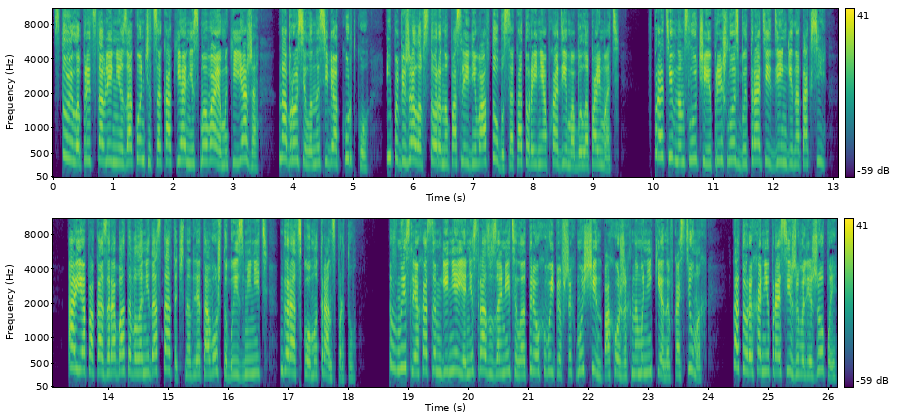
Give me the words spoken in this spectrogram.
Стоило представлению закончиться, как я, не смывая макияжа, набросила на себя куртку и побежала в сторону последнего автобуса, который необходимо было поймать. В противном случае пришлось бы тратить деньги на такси, а я пока зарабатывала недостаточно для того, чтобы изменить городскому транспорту. В мыслях о Самгине я не сразу заметила трех выпивших мужчин, похожих на манекены в костюмах, в которых они просиживали жопы,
